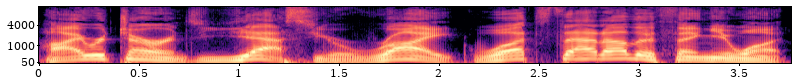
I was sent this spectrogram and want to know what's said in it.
High returns. Yes, you're right. What's that other thing you want?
